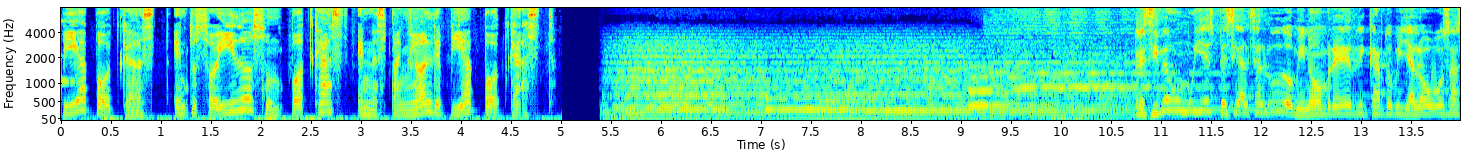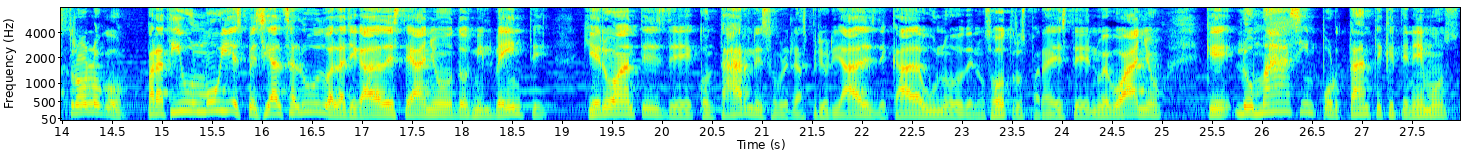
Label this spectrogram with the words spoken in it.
Pia Podcast, en tus oídos un podcast en español de Pia Podcast. Recibe un muy especial saludo, mi nombre es Ricardo Villalobos, astrólogo. Para ti un muy especial saludo a la llegada de este año 2020. Quiero antes de contarles sobre las prioridades de cada uno de nosotros para este nuevo año, que lo más importante que tenemos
